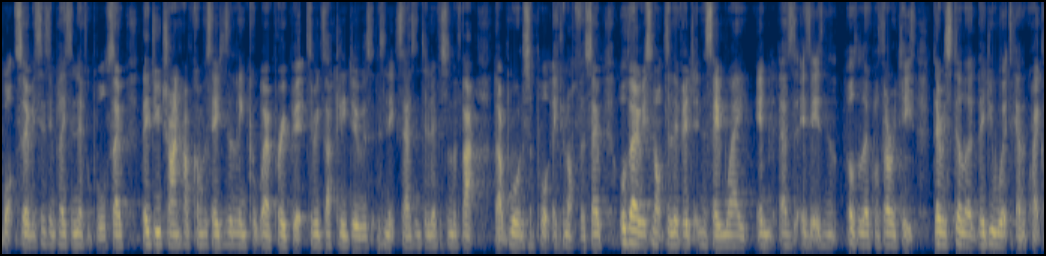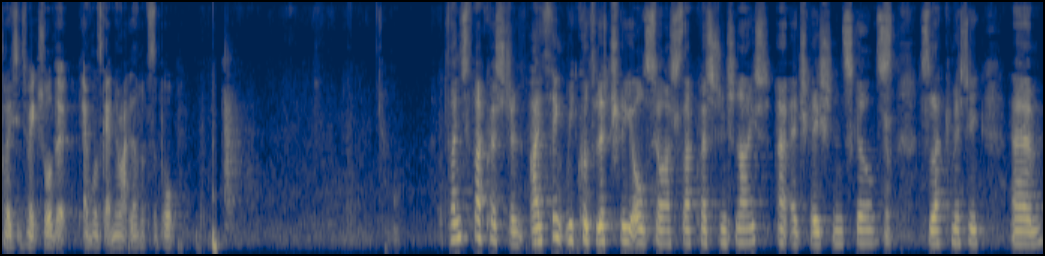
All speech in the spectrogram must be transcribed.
what services in place in Liverpool. So they do try and have conversations and link up where appropriate to exactly do as, as Nick says and deliver some of that, that broader support they can offer. So although it's not delivered in the same way in, as, as it is in other local authorities, there is still a, they do work together quite closely to make sure that everyone's getting the right level of support. thanks for that question. I think we could literally also ask that question tonight at Education and Skills yep. Select Committee, um,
